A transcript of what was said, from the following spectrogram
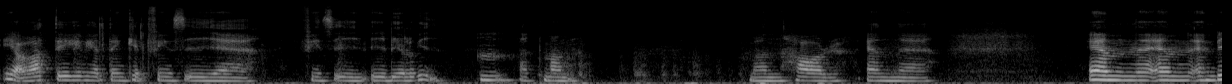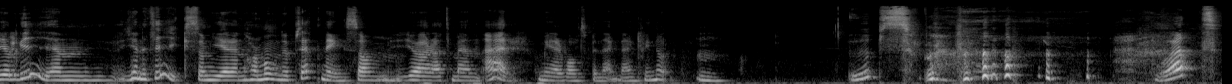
Ja, att det helt enkelt finns i, eh, finns i, i biologin. Mm. Att man, man har en, eh, en, en, en biologi, en genetik som ger en hormonuppsättning som Mm. gör att män är mer våldsbenägna än kvinnor. Mm. Oops! What?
